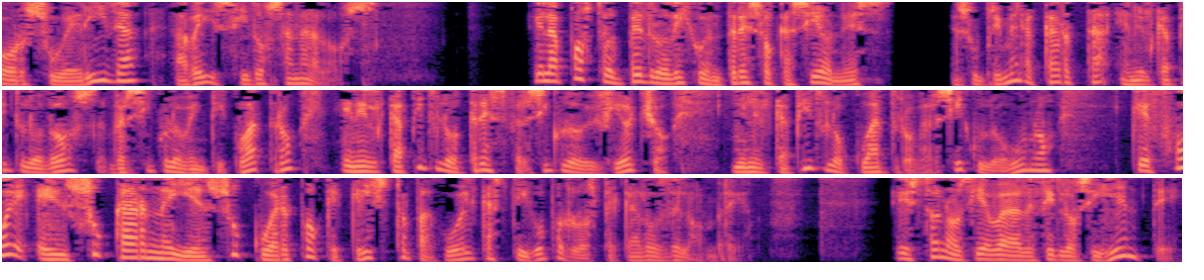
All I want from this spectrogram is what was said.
por su herida habéis sido sanados. El apóstol Pedro dijo en tres ocasiones, en su primera carta, en el capítulo 2, versículo 24, en el capítulo 3, versículo 18 y en el capítulo 4, versículo 1, que fue en su carne y en su cuerpo que Cristo pagó el castigo por los pecados del hombre. Esto nos lleva a decir lo siguiente,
